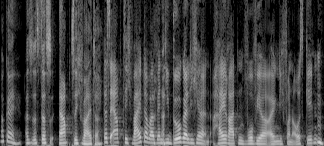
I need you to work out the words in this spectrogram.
Okay. Also das, das erbt sich weiter. das erbt sich weiter, aber wenn die Bürgerliche heiraten, wo wir eigentlich von ausgehen, Hm.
